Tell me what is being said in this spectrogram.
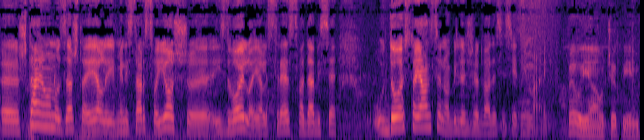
e, šta je ono zašto je li ministarstvo još e, izdvojilo je li sredstva da bi se dostojanstveno obilježio 27. maj? Pa evo ja očekujem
